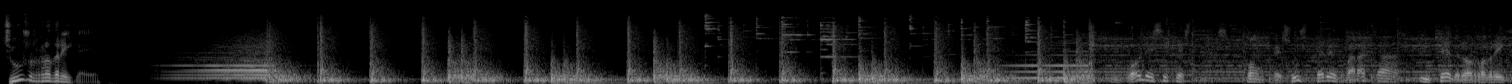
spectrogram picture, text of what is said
Chus Rodríguez. Goles y gestas con Jesús Pérez Baraja y Pedro Rodríguez.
